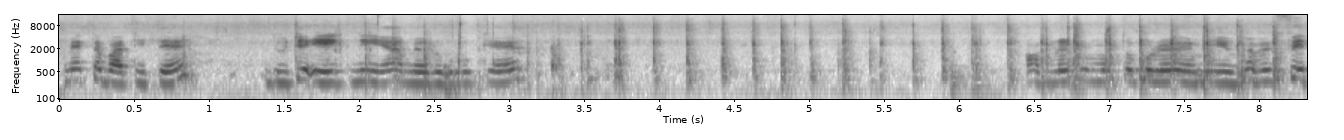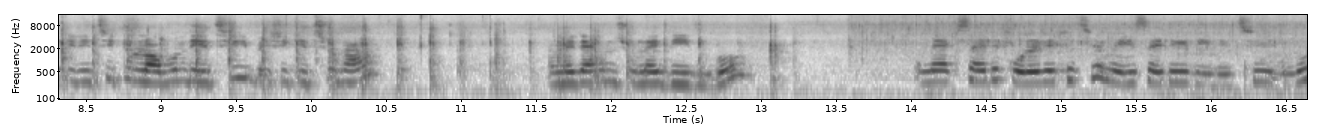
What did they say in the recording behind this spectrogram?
আমি একটা বাটিতে দুইটা এগ নিয়ে আমি ওগুলোকে অমলেটের মতো করে আমি এভাবে ফেটে নিচ্ছি। একটু লবণ দিয়েছি, বেশি কিছু না। আমি এটা এখন চুলাই দিয়ে দিব। আমি এক সাইডে করে রেখেছি, আমি এই সাইডে দিয়ে দিচ্ছি এগুলো।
